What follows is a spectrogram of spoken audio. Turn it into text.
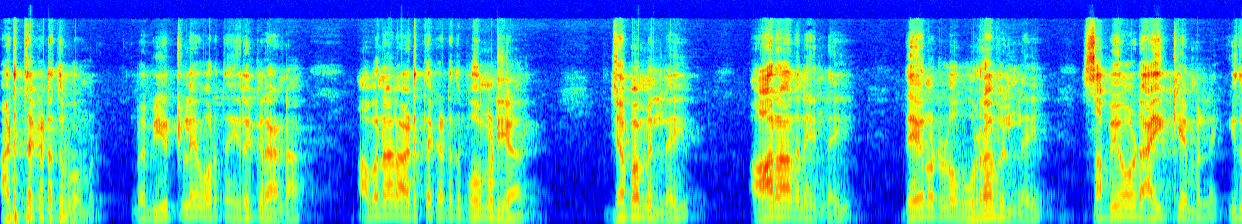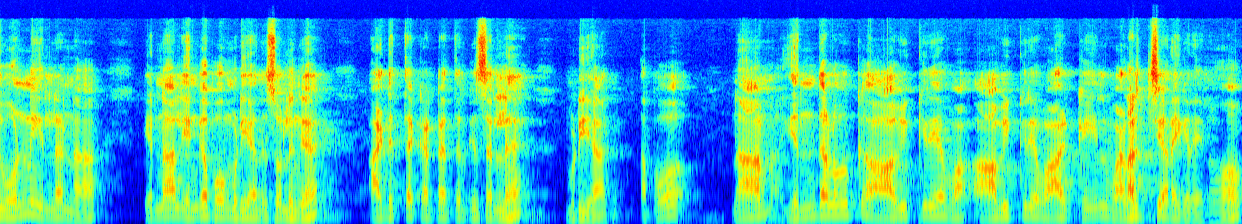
அடுத்த கட்டத்துக்கு போக முடியும். இப்போ வீட்டிலே ஒருத்தன் இருக்கிறான்னா அவனால் அடுத்த கட்டத்துக்கு போக முடியாது. ஜெபம் இல்லை ஆராதனை இல்லை தேவனோட உள்ள உறவு இல்லை சபையோடு ஐக்கியம் இல்லை இது ஒன்றும் இல்லைன்னா என்னால் எங்கே போக முடியாது சொல்லுங்க. அடுத்த கட்டத்திற்கு செல்ல முடியாது. அப்போது நான் எந்த அளவுக்கு ஆவிக்குரிய வா- ஆவிக்குரிய வாழ்க்கையில் வளர்ச்சி அடைகிறேனோ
